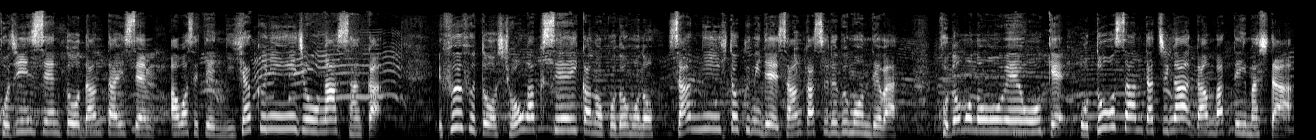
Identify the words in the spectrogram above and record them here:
個人戦と団体戦合わせて200人以上が参加。夫婦と小学生以下の子どもの3人1組で参加する部門では子どもの応援を受けお父さんたちが頑張っていました。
